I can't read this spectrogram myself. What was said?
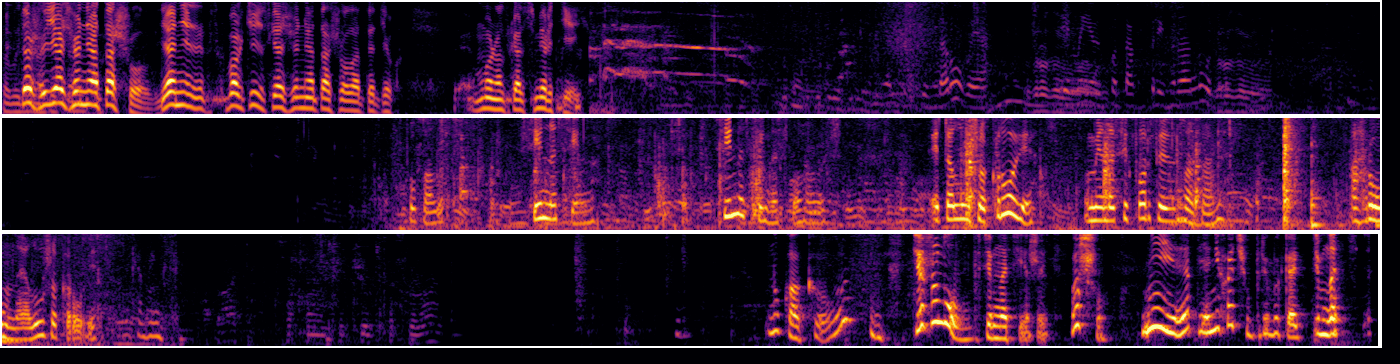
что вы То, что я делаете? еще не отошел. Я не, фактически еще не отошел от этих, можно сказать, смертей. здорові, і ми їх отак пригранули. Испугалась. Сильно-сильно. Сильно-сильно испугалась. Это лужа крови у меня до сих пор перед глазами. Огромная лужа крови. Ну как, ну, тяжело в темноте жить. Вы? Нет, я не хочу привыкать к темноте.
